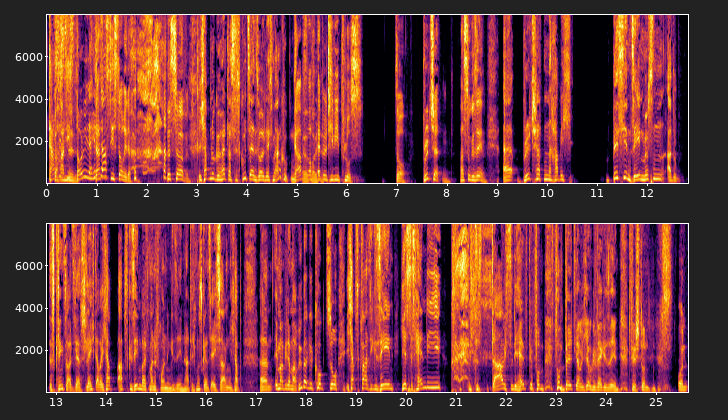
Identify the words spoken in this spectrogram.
Das ist die behandeln. Story dahinter? Das ist die Story davon. The Servant. ich habe nur gehört, dass es gut sein soll, dass ich mir angucken Gab's äh, auf wollte. Apple TV Plus. So. Bridgerton. Hast du gesehen? Äh, Bridgerton habe ich ein bisschen sehen müssen. Also das klingt so, als wäre es schlecht, aber ich hab, hab's gesehen, weil es meine Freundin gesehen hat. Ich muss ganz ehrlich sagen, ich habe ähm, immer wieder mal rübergeguckt. So, ich habe es quasi gesehen. Hier ist das Handy. das, da habe ich so die Hälfte vom vom Bild, glaube ich, ungefähr gesehen. Für Stunden. Und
